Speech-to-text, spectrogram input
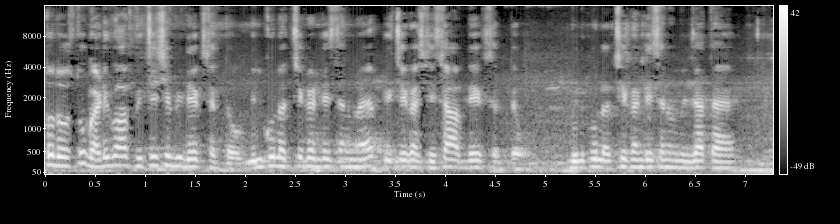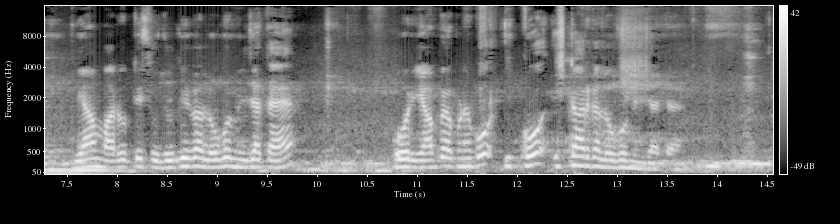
तो दोस्तों, गाड़ी को आप पीछे से भी देख सकते हो। बिल्कुल अच्छी कंडीशन में पीछे का शीशा आप देख सकते हो। बिल्कुल अच्छी कंडीशन में मिल जाता है। यहाँ मारुति सुजुकी का लोगो मिल जाता है। और यहाँ पे अपने को इको स्टार का लोगो मिल जाता है।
